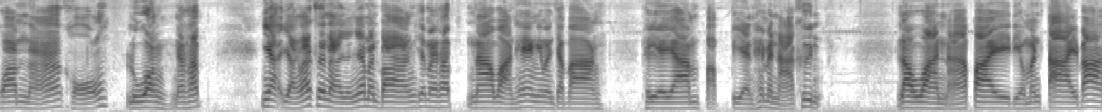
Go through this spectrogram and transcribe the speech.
ความหนาของรวงนะครับเนี่ยอย่างลักษณะอย่างเงี้ยมันบางใช่ไหมครับนาหวานแห้งเนี่ยมันจะบาง พยายามปรับเปลี่ยนให้มันหนาขึ้น เราหวานหนาไป เดี๋ยวมันตายบ้าง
